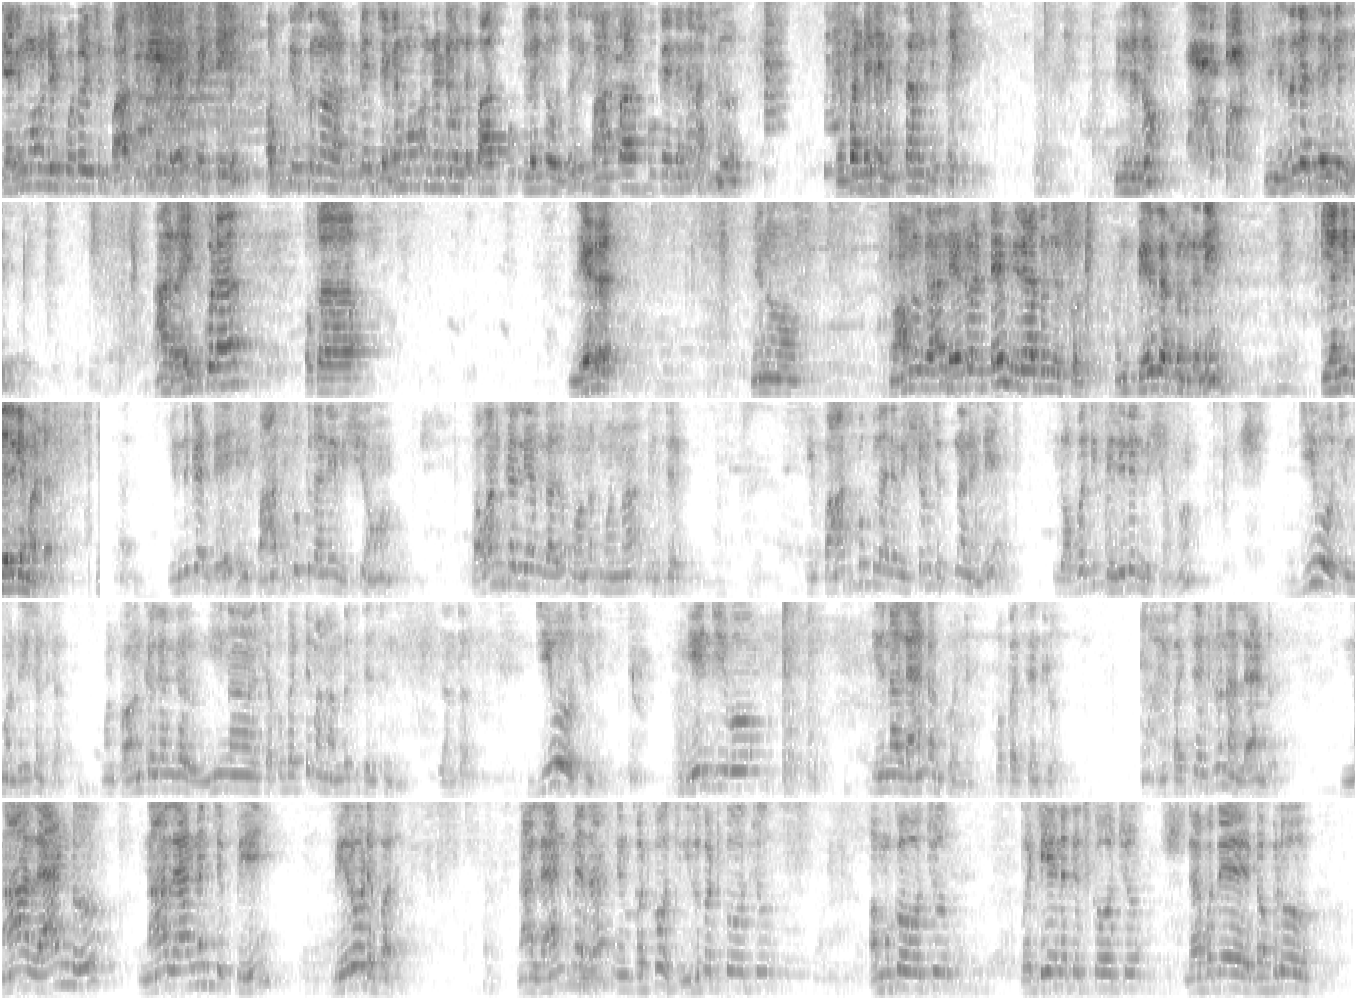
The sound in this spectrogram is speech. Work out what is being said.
జగన్మోహన్ రెడ్డి ఫోటో ఇచ్చిన పాస్బుక్ దగ్గర పెట్టి అప్పు తీసుకుందాం అనుకుంటే జగన్మోహన్ రెడ్డి ఉండే పాస్బుక్ అయితే వద్దు నీ పాత పాస్బుక్ అయితేనే నాకు ఇవ్వండి నేను ఇస్తానని చెప్పాడు. ఇది నిజం. ఇది నిజంగా జరిగింది. ఆ రైతు కూడా ఒక లీడర్. నేను మామూలుగా లీడర్ అంటే మీరే అర్థం చేసుకోవచ్చు నేను పేర్లు చెప్తాను కానీ ఇవన్నీ జరిగే మాట. ఎందుకంటే ఈ పాస్బుక్లు అనే విషయం పవన్ కళ్యాణ్ గారు మొన్నకు మొన్న ఎత్తారు. ఈ పాస్బుక్లు అనే విషయం చెప్తున్నానండి. ఇది ఎవ్వరికి తెలియలేని విషయం. జీవో వచ్చింది మన రీసెంట్గా. మన పవన్ కళ్యాణ్ గారు ఈయన చెప్పబట్టే మన అందరికీ తెలిసింది ఇదంతా. జీవో వచ్చింది. ఏం జీవో? ఇది నా ల్యాండ్ అనుకోండి ఒక పది సెంట్లు. ఈ పది సెంట్లు నా ల్యాండ్. నా ల్యాండ్ నా ల్యాండ్ అని చెప్పి వేరోడు ఇవ్వాలి. నా ల్యాండ్ మీద నేను కట్టుకోవచ్చు ఇల్లు కట్టుకోవచ్చు అమ్ముకోవచ్చు వడ్డీ అయినా తెచ్చుకోవచ్చు లేకపోతే డబ్బులు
